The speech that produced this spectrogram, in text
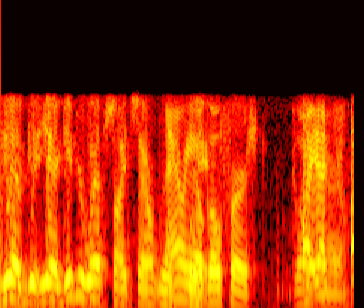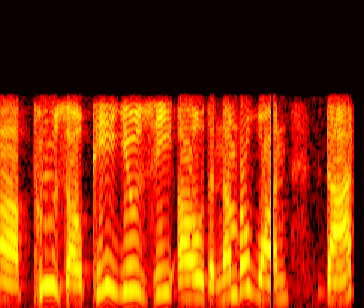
Yeah, g- yeah. Give your websites out real Mario, quick. go first. Go All ahead, right, Mario. that's uh, Puzo, P U Z O, the number one dot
